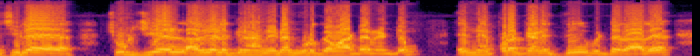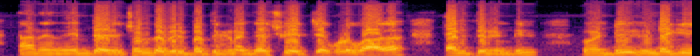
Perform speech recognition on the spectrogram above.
சில சூழ்ச்சிகள் அதுகளுக்கு நான் இடம் கொடுக்க மாட்டேன் என்றும் என்னை புறக்கணித்து விட்டதால நான் எந்த சொந்த விருப்பத்துக்கு இணங்க சுயேட்சை குழுவாக தனித்து நின்று வேண்டு இன்றைக்கு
